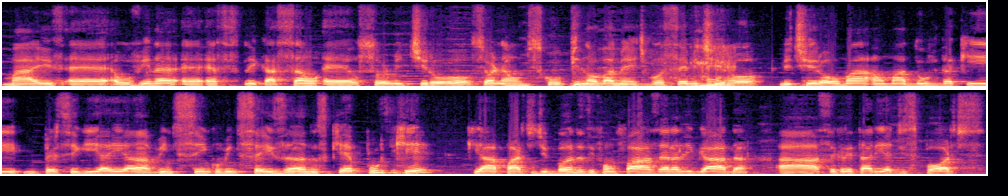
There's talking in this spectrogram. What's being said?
mas é, ouvindo é, essa explicação, é, o senhor me tirou. O senhor não, desculpe novamente. Você me tirou. me tirou uma, uma dúvida que me perseguia aí há 25, 26 anos, que é por que, que a parte de bandas e fanfarras era ligada à Secretaria de Esportes,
